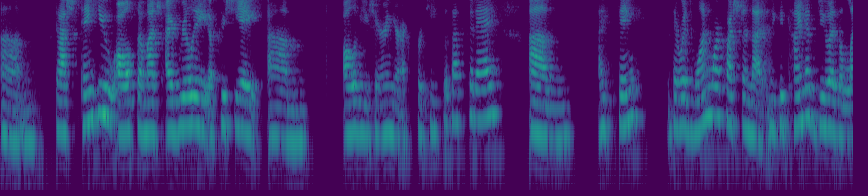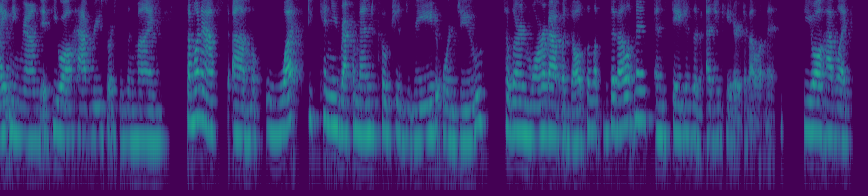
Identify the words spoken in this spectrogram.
Um, gosh, thank you all so much. I really appreciate um, all of you sharing your expertise with us today. Um, I think there was one more question that we could kind of do as a lightning round if you all have resources in mind. someone asked, um, what do, can you recommend coaches read or do to learn more about adult de development and stages of educator development? Do you all have like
